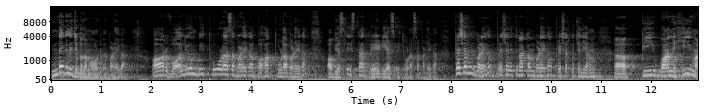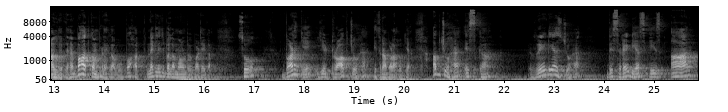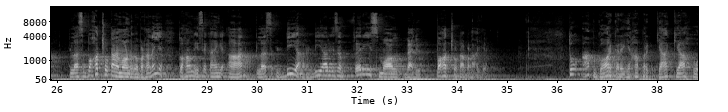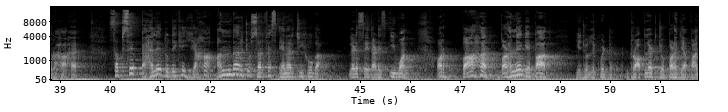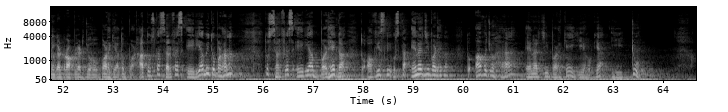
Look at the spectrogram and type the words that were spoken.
नेग्लिजिबल अमाउंट में बढ़ेगा। और वॉल्यूम भी थोड़ा सा बढ़ेगा बहुत थोड़ा बढ़ेगा। ऑब्वियसली इसका रेडियस भी थोड़ा सा बढ़ेगा। प्रेशर भी बढ़ेगा प्रेशर इतना कम बढ़ेगा। प्रेशर को चलिए हम पी वन ही मान लेते हैं। बहुत कम बढ़ेगा वो बहुत नेग्लिजिबल अमाउंट में बढ़ेगा। सो so, बढ़ के ये ड्रॉप जो है इतना बड़ा हो गया। अब जो है इसका रेडियस जो है this radius is R plus बहुत छोटा अमाउंट में बढ़ा नहीं है तो हम इसे कहेंगे R plus D R D R is a very small value बहुत छोटा बढ़ा है तो आप गौर करें यहाँ पर क्या क्या हो रहा है। सबसे पहले तो देखिए यहाँ अंदर जो सरफेस एनर्जी होगा let say that is E one और बाहर बढ़ने के बाद ये जो लिक्विड ड्रॉपलेट जो बढ़ गया, पानी का ड्रॉपलेट जो बढ़ गया तो बढ़ा तो उसका सरफेस एरिया भी तो बढ़ा ना। तो सरफेस एरिया बढ़ेगा तो ऑब्वियसली उसका एनर्जी बढ़ेगा। तो अब जो है एनर्जी बढ़ के ये हो गया ई e टू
